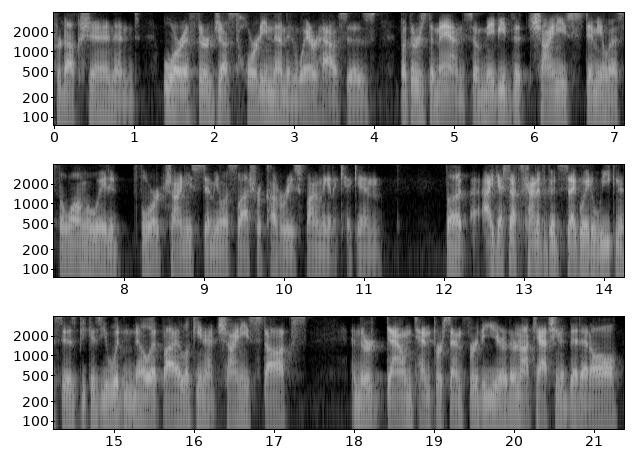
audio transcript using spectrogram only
production and or if they're just hoarding them in warehouses but there's demand so maybe the chinese stimulus the long awaited for chinese stimulus slash recovery is finally going to kick in But I guess that's kind of a good segue to weaknesses because you wouldn't know it by looking at Chinese stocks and they're down 10% for the year. They're not catching a bit at all.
